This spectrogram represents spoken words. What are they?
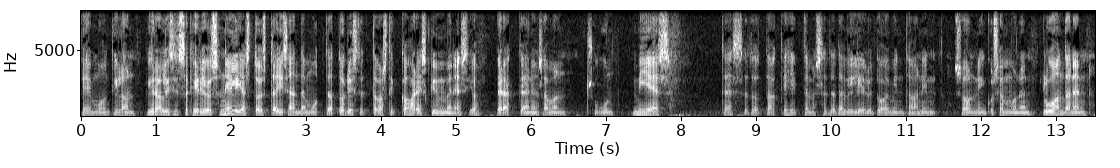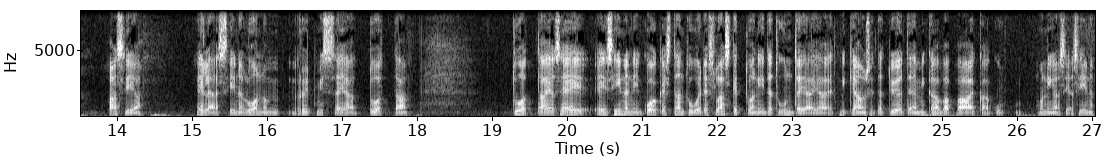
Teemu on tilan virallisissa kirjoissa 14 isäntä, mutta todistettavasti 20 jo peräkkäinen saman suvun mies tässä tota, kehittämässä tätä viljelytoimintaa, niin se on niin kuin semmoinen luontainen asia elää siinä luonnon rytmissä ja tuottaa, tuottaa ja se ei, ei siinä niin kuin oikeastaan tule edes laskettua niitä tunteja ja että mikä on sitä työtä ja mikä on vapaa-aikaa, kun moni asia siinä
